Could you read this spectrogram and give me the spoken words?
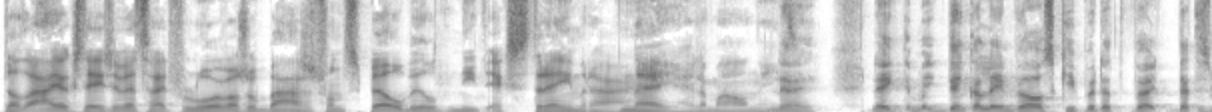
dat Ajax deze wedstrijd verloor was op basis van het spelbeeld niet extreem raar. Nee, helemaal niet. Nee, nee ik, ik denk alleen wel als keeper, dat, we, dat is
